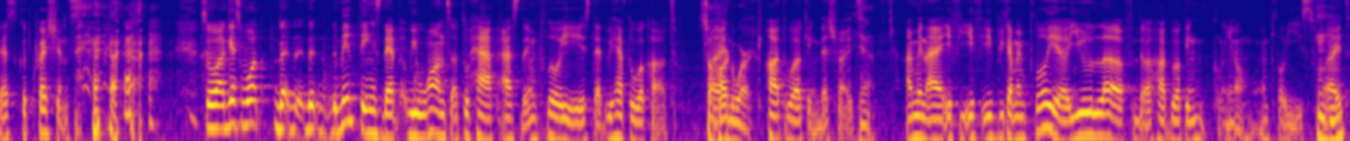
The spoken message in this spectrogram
That's good questions. so I guess what the, the, the main things that we want to have as the employee is that we have to work hard. So hard work. Hard working. That's right. Yeah. I mean, I, if you- if you become employer, you love the hardworking, you know, employees, Mm-hmm. right?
